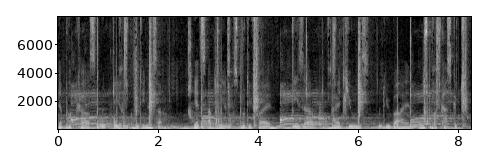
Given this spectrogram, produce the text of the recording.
der Podcast mit Beri und Inessa. Jetzt abonnieren auf Spotify, Deezer, iTunes und überall, wo es Podcasts gibt.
